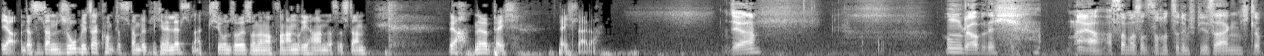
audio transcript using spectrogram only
ja, und dass es dann so bitter kommt, dass es dann wirklich in der letzten Aktion so ist und dann auch von André Hahn, das ist dann, ja, ne, Pech. Pech leider. Ja. Unglaublich. Naja, was soll man sonst noch zu dem Spiel sagen? Ich glaube,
